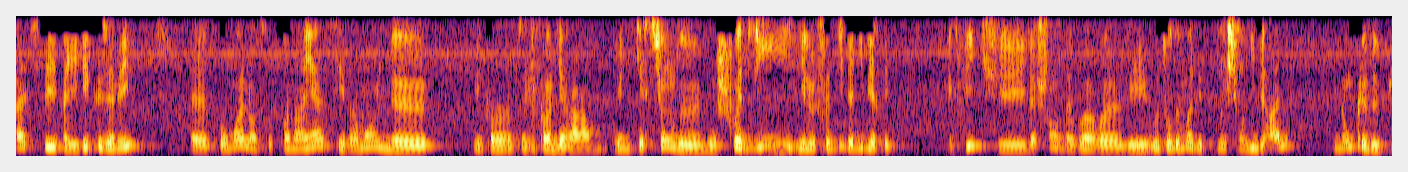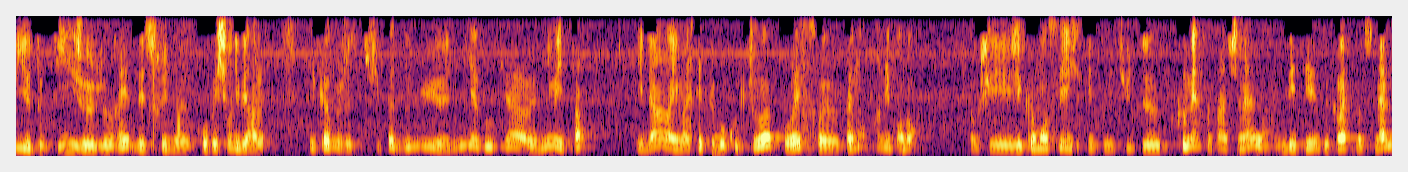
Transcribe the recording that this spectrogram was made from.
assez, enfin il y a quelques années. Euh, pour moi, l'entrepreneuriat c'est vraiment une, une, une question de, choix de vie et le choix de vie de la liberté. Je m'explique. J'ai la chance d'avoir euh, autour de moi des professions libérales. Et donc euh, depuis tout petit, je, rêve d'être une profession libérale. Et comme je ne suis pas devenu euh, ni avocat ni médecin, eh bien, il me restait plus beaucoup de choix pour être vraiment indépendant. Donc j'ai commencé, j'ai fait des études de commerce international, BTS de commerce international,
